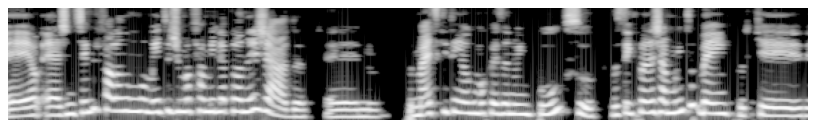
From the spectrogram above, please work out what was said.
é, é- a gente sempre fala num momento de uma família planejada. É, no- por mais que tenha alguma coisa no impulso, você tem que planejar muito bem, porque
